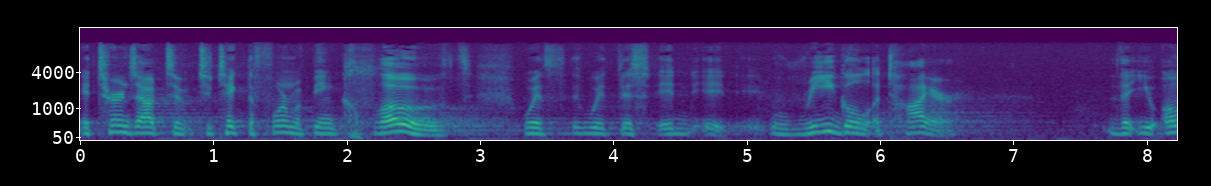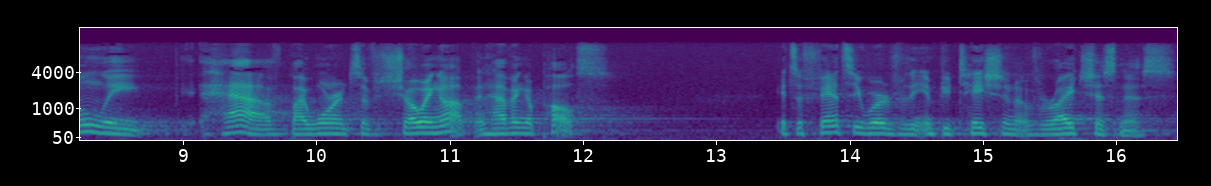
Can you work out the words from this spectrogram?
it turns out to, to take the form of being clothed with, with this it, it, regal attire that you only have by warrants of showing up and having a pulse. It's a fancy word for the imputation of righteousness.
